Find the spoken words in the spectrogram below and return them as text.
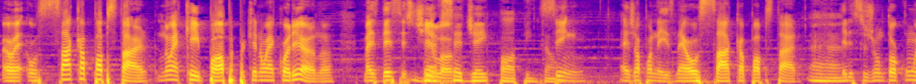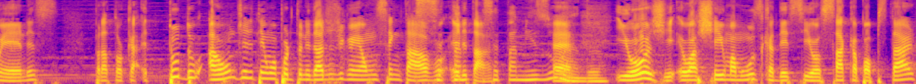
é, Osaka Popstar. Não é K-pop porque não é coreano, mas desse estilo. Deve ser J-pop, então. Sim, é japonês, né? Osaka Popstar. Aham. Ele se juntou com eles pra tocar. é Tudo aonde ele tem uma oportunidade de ganhar um centavo, Cê ele tá. Você tá me zoando. E hoje eu achei uma música desse Osaka Popstar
